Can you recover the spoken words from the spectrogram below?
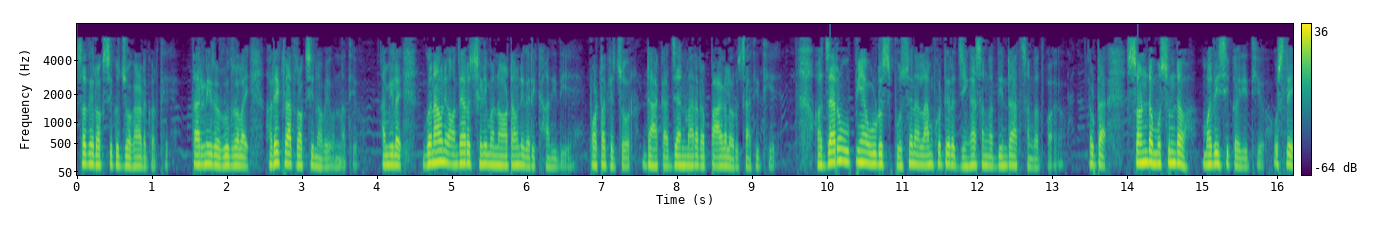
सधैँ रक्सीको जोगाड गर्थे। तारिणी र रुद्रलाई हरेक रात रक्सी नभए हुन्नथ्यो हामीलाई गनाउने अँध्यारो छिँडीमा नअटाउने गरी खाँदिदिए। पटके चोर डाका ज्यानमारा र पागलहरू साथी थिए। हजारौँ उपियाँ उडुस भुसुना र झिङ्गासँग दिनरात सङ्गत भयो। एउटा सण्ड मुसुण्ड मधेसी कैदी थियो। उसले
